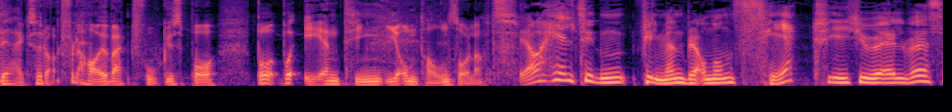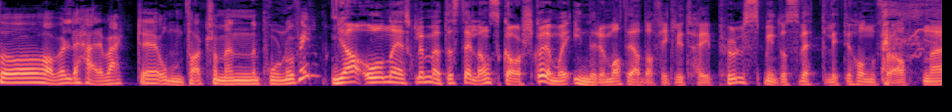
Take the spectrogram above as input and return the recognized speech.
det er ikke så rart, for det har jo vært fokus på, på, på én ting i omtalen så langt. Ja, Helt siden filmen ble annonsert i 2011, så har vel det her vært eh, omtalt som en pornofilm? Ja, og når jeg skulle møte Stellan Skarsgård, jeg må innrømme at jeg da fikk litt høy puls, begynte å svette litt i håndflatene,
